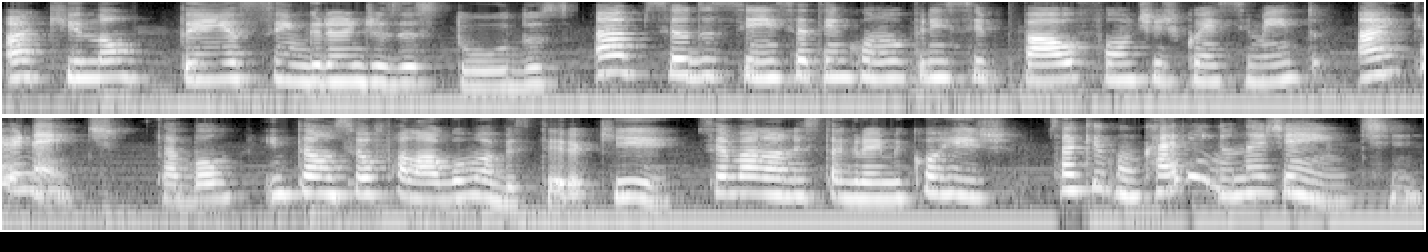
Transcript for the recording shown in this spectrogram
Aqui não tem assim grandes estudos. A pseudociência tem como principal fonte de conhecimento a internet, tá bom? Então, se eu falar alguma besteira aqui, você vai lá no Instagram e me corrige. Só que com carinho, né, gente?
